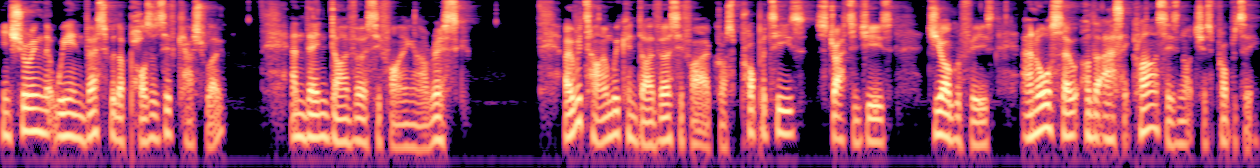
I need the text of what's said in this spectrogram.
ensuring that we invest with a positive cash flow, and then diversifying our risk. Over time, we can diversify across properties, strategies, geographies, and also other asset classes, not just property.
